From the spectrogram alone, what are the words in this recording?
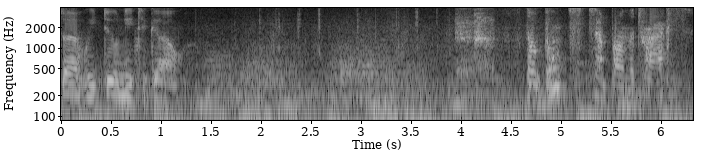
Sir, we do need to go. No, don't step on the tracks.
